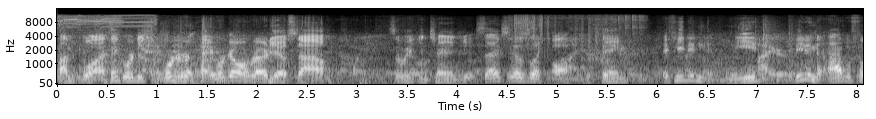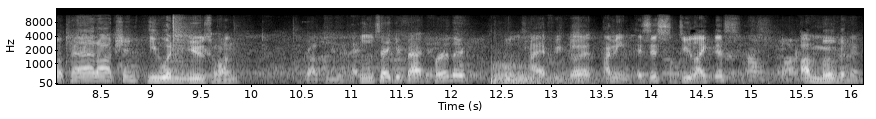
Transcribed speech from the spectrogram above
I'm, well, I think we're just we're hey we're going rodeo style, so we can change it. Sexio's like off the thing. If he didn't need, if he didn't have a foot pad option, he wouldn't use one. Can you take it back further? Hi, if we could. I mean, is this? Do you like this? I'm moving it.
